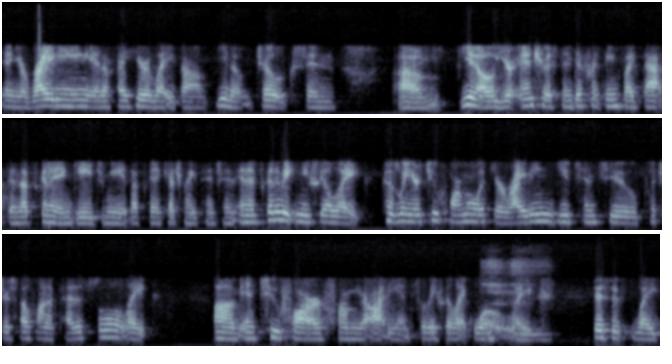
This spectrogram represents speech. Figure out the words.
in your writing, and if I hear like um, you know jokes and um, you know your interest in different things like that, then that's going to engage me. That's going to catch my attention, and it's going to make me feel like because when you're too formal with your writing, you tend to put yourself on a pedestal, like um, and too far from your audience, so they feel like whoa, like mm this is like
